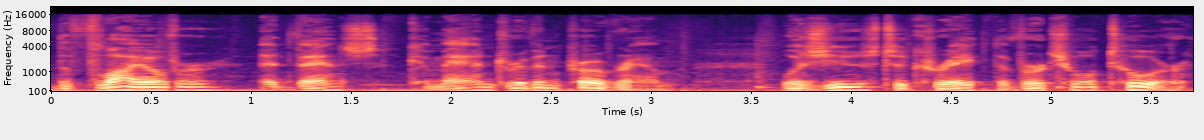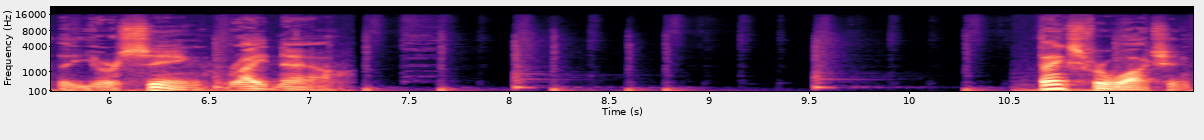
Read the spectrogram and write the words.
the Flyover Advanced Command Driven program was used to create the virtual tour that you're seeing right now. Thanks for watching.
